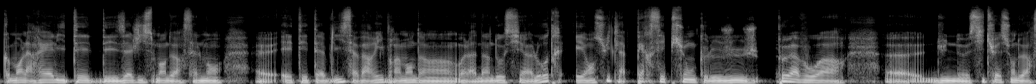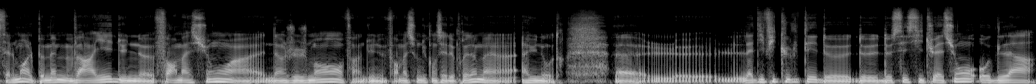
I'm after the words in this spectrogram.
comment la réalité des agissements de harcèlement est établie, ça varie vraiment d'un voilà, dossier à l'autre. Et ensuite, la perception que le juge peut avoir d'une situation de harcèlement, elle peut même varier d'une euh, d'un jugement, enfin d'une formation du Conseil de prud'homme à, une autre. Euh, la difficulté de, ces situations, au-delà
